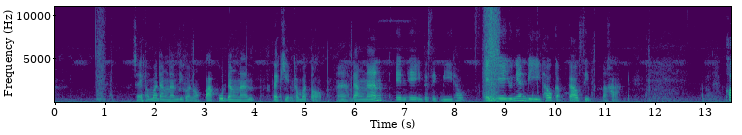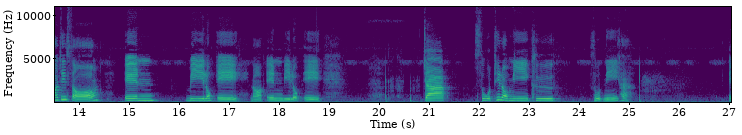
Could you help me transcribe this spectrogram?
90 ใช้คำว่าดังนั้นดีกว่าเนาะ ปากพูดดังนั้น แต่เขียนคำว่าตอบ อ่า ดังนั้น NA intersect B เท่า NA union B เท่ากับ 90 นะคะ ข้อที่ 2 NB ลบ A เนาะ NB ลบ A จากสูตรที่เรามีคือสูตรนี้ค่ะ A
